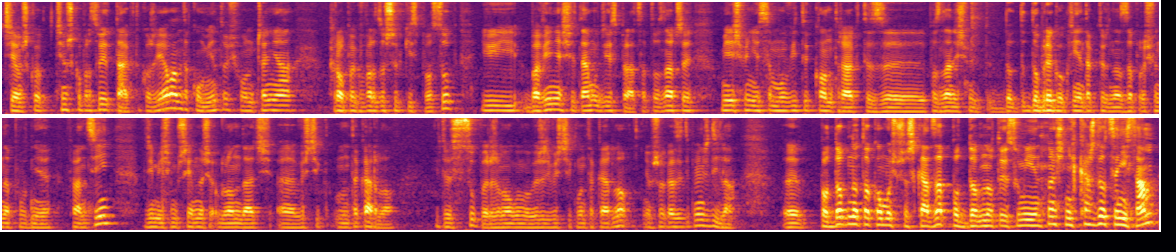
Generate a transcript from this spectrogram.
ciężko, ciężko pracuję tak, tylko że ja mam taką umiejętność łączenia kropek w bardzo szybki sposób i bawienia się tam, gdzie jest praca. To znaczy, mieliśmy niesamowity kontrakt z, poznaliśmy do, do, dobrego klienta, który nas zaprosił na południe Francji, gdzie mieliśmy przyjemność oglądać wyścig Monte Carlo. I to jest super, że mogłem obejrzeć wyścig Monte Carlo i przy okazji T5 Deala. E, Podobno to komuś przeszkadza, podobno to jest umiejętność, niech każdy oceni sam.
